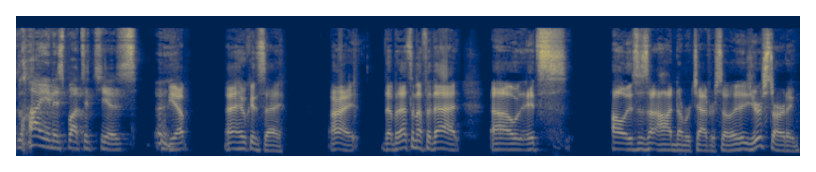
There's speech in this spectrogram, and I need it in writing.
lion is but to cheers. yep. Eh, who can say? All right, but that's enough of that. Uh, it's oh, this is an odd number chapter, so you're starting.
